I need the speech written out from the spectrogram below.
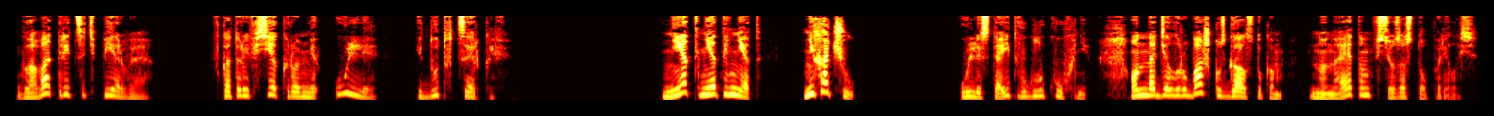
Глава 31, в которой все, кроме Улли, идут в церковь. «Нет, нет и нет! Не хочу!» Улли стоит в углу кухни. Он надел рубашку с галстуком, но на этом все застопорилось.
